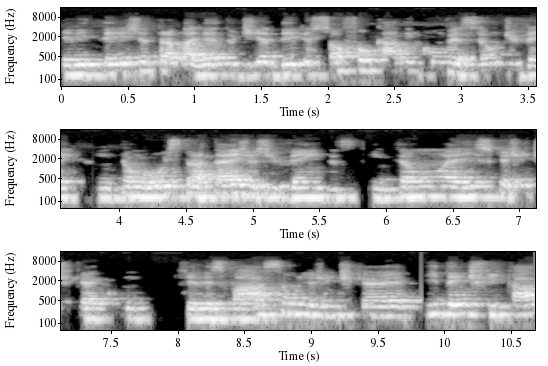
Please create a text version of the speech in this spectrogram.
ele esteja trabalhando o dia dele só focado em conversão de venda, então ou estratégias de vendas. Então é isso que a gente quer com que eles façam e a gente quer identificar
